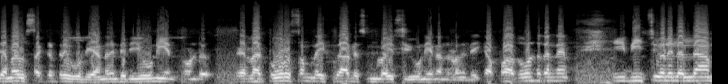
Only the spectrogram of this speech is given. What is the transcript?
ജനറൽ സെക്രട്ടറി കൂടിയാണ്. അതിന്റെ ഒരു യൂണിയൻ ഉണ്ട്. Kerala tourism life guard employees union എന്നുള്ള എന്നുള്ളതിലേക്ക്. അപ്പോൾ അതുകൊണ്ട് തന്നെ ഈ ബീച്ചുകളിലെല്ലാം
